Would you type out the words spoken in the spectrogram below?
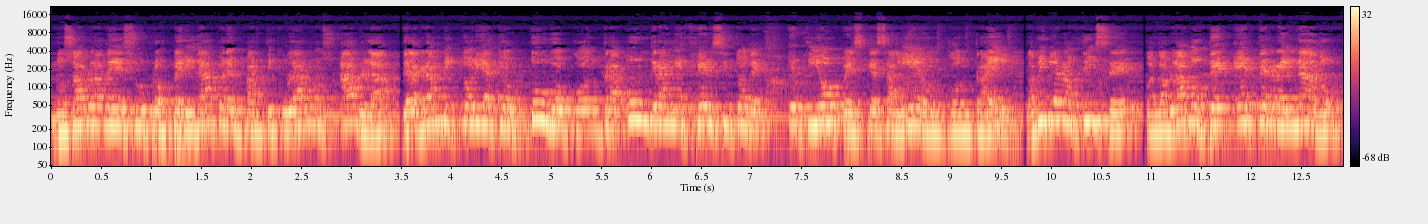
nos habla de su prosperidad, pero en particular nos habla de la gran victoria que obtuvo contra un gran ejército de etíopes que salieron contra él. La Biblia nos dice, cuando hablamos de este reinado,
